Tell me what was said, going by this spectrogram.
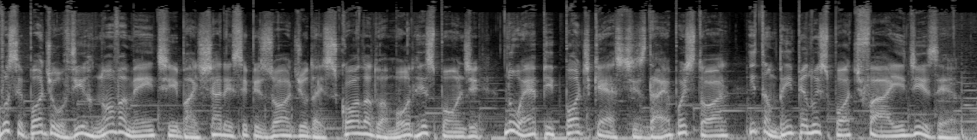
Você pode ouvir novamente e baixar esse episódio da Escola do Amor Responde no app Podcasts da Apple Store e também pelo Spotify e Deezer.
